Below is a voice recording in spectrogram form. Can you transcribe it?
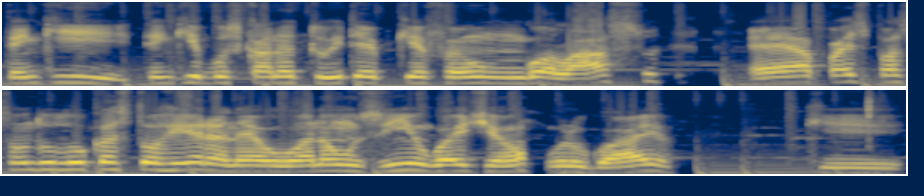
tem que, tem que buscar no Twitter porque foi um golaço. É a participação do Lucas Torreira, né? O anãozinho guardião uruguaio, que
